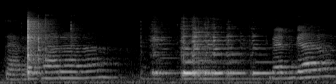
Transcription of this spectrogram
Tararara. keren kan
